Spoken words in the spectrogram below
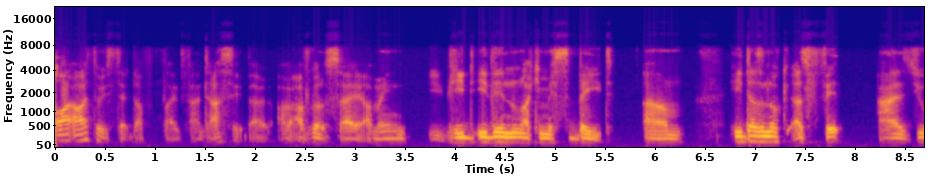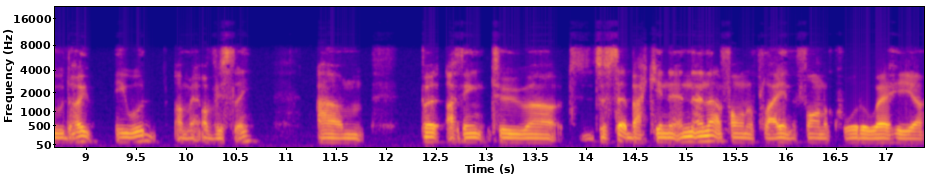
I, I, thought he stepped up and played fantastic, though. I, have got to say. I mean, he he didn't look like he missed a beat. Um, he doesn't look as fit as you would hope he would. I mean, obviously, um, but I think to, uh, to, to step back in and, and that final play in the final quarter where he uh,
